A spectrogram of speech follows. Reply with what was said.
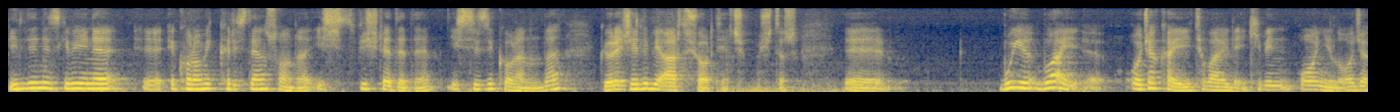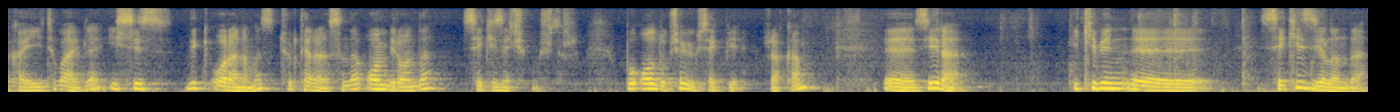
bildiğiniz gibi yine e, ekonomik krizden sonra İsviçre'de de işsizlik oranında göreceli bir artış ortaya çıkmıştır. E, bu, bu ay e, Ocak ayı itibariyle 2010 yılı Ocak ayı itibariyle işsizlik oranımız Türkler arasında 11.10'da 8'e çıkmıştır. Bu oldukça yüksek bir rakam. E, zira 2008 yılında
